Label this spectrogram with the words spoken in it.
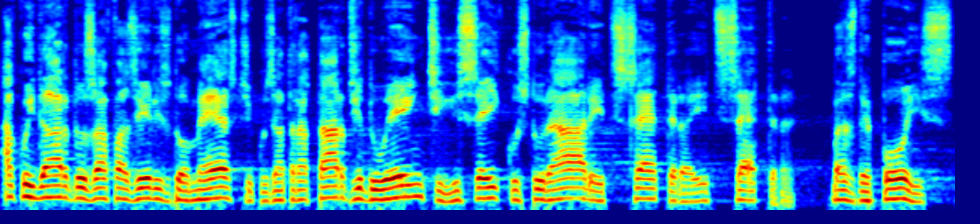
a cuidar dos afazeres domésticos, a tratar de doente e sei costurar, etc., etc. Mas depois,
